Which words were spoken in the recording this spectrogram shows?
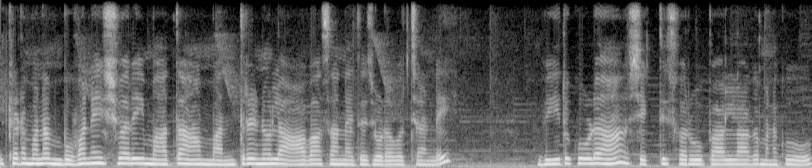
ఇక్కడ మనం భువనేశ్వరి మాత మంత్రినుల ఆవాసాన్ని అయితే చూడవచ్చండి. వీరు కూడా శక్తి స్వరూపాల్లాగా మనకు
